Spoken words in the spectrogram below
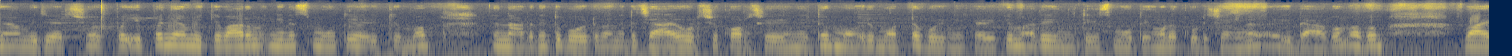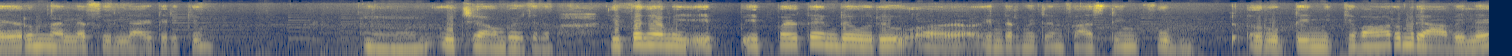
ഞാൻ വിചാരിച്ചു അപ്പോൾ ഇപ്പം ഞാൻ മിക്കവാറും ഇങ്ങനെ സ്മൂത്ത് കഴിക്കുമ്പം ഞാൻ നടന്നിട്ട് പോയിട്ട് വന്നിട്ട് ചായ കുടിച്ച് കുറച്ച് കഴിഞ്ഞിട്ട് ഒരു മുട്ട പുഴുങ്ങി കഴിക്കും. അത് കഴിഞ്ഞിട്ട് ഈ സ്മൂത്തിയും കൂടെ കുടിച്ചങ്ങ് ഇതാകും. അപ്പം വയറും നല്ല ഫില്ലായിട്ടിരിക്കും. ഉച്ചയാകുമ്പോഴത്തേനും. ഇപ്പം ഞാൻ ഇപ്പോഴത്തെ എന്റെ ഒരു ഇന്റർമീഡിയറ്റ് ഫാസ്റ്റിംഗ് ഫുഡ് റുട്ടീൻ മിക്കവാറും രാവിലെ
